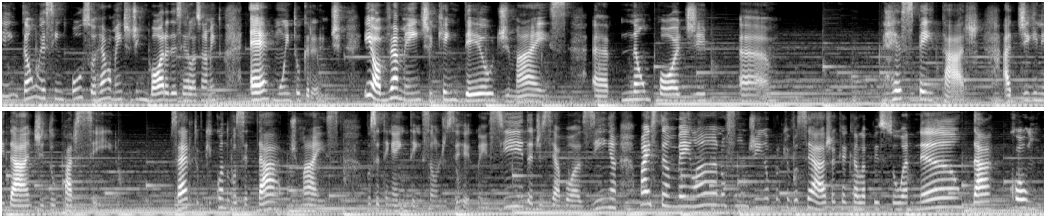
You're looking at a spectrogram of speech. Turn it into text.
E então esse impulso realmente de ir embora desse relacionamento é muito grande. E obviamente quem deu demais uh, não pode uh, respeitar a dignidade do parceiro, certo? Porque quando você dá demais, você tem a intenção de ser reconhecida, de ser a boazinha, mas também lá no fundinho porque você acha que aquela pessoa não dá conta,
